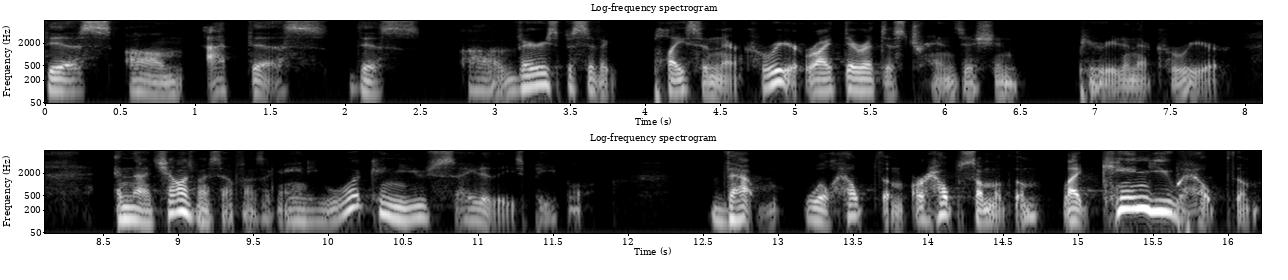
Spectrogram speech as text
this um at this this uh, very specific place in their career, right? They're at this transition period in their career. And I challenged myself. I was like, Andy, what can you say to these people that will help them or help some of them? Like, can you help them?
